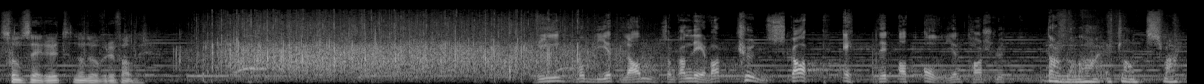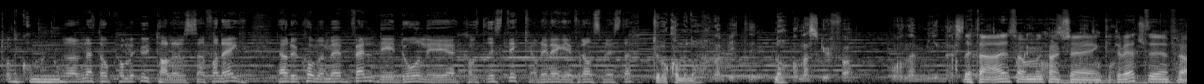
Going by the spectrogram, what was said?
Sånn ser det ut når Dovre faller. Vi må bli et land som kan leve av kunnskap etter at oljen tar slutt. Dagbladet har et eller annet svært, og det kommer nå. Det har nettopp kommet uttalelser fra deg der du kommer med veldig dårlig karakteristikk av din egen finansminister. Du må komme nå. Han er bitter. Nå. Han er skuffa. Og han er min neste. Dette er, som kanskje enkelte vet, fra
